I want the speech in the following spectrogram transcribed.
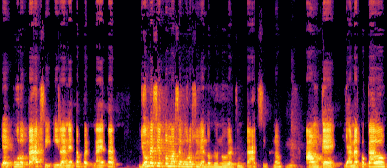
y hay puro taxi. Y la neta, la neta, yo me siento más seguro subiéndome un Uber que un taxi, ¿no? Aunque ya me ha tocado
